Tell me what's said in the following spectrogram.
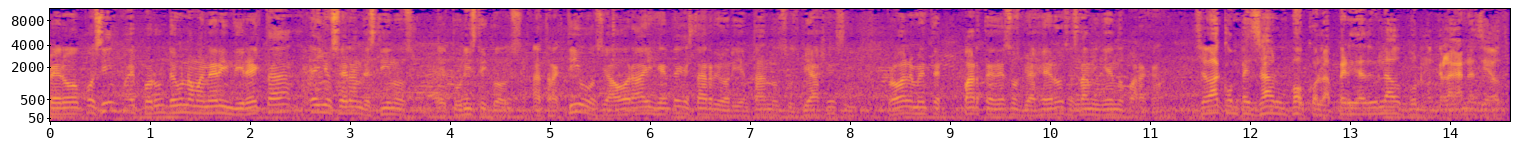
Pero pues sí, por de una manera indirecta, ellos eran destinos eh, turísticos atractivos y ahora hay gente que está reorientando sus viajes y probablemente parte de esos viajeros están viniendo para acá. Se va a compensar un poco la pérdida de un lado por lo que la gana hacia otro.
